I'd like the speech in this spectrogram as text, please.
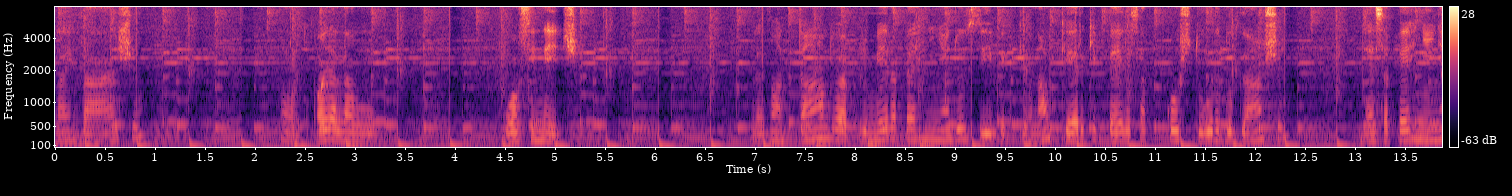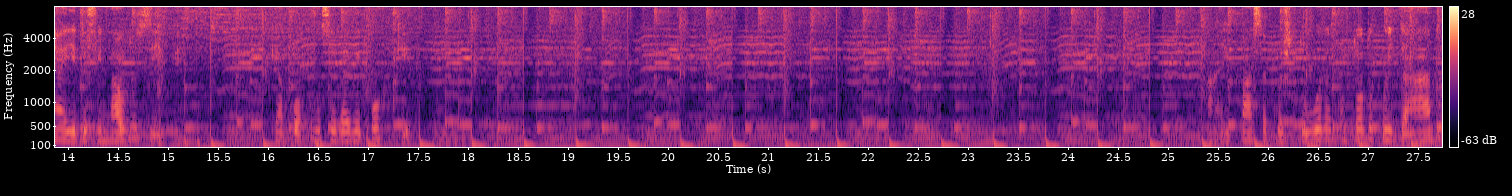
lá embaixo. Olha, olha lá o, o alfinete. Levantando a primeira perninha do zíper, que eu não quero que pegue essa costura do gancho nessa perninha aí do final do zíper. Daqui a pouco você vai ver por quê. Passa a costura com todo cuidado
